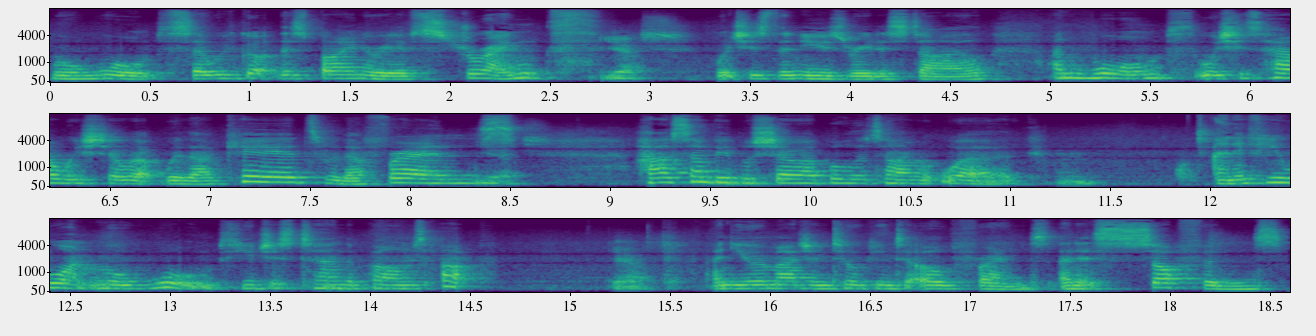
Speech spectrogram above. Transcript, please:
more warmth. So we've got this binary of strength, Yes. which is the newsreader style, and warmth, which is how we show up with our kids, with our friends Yes. how some people show up all the time at work. Mm. And if you want more warmth, you just turn the palms up Yeah. and you imagine talking to old friends and it softens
